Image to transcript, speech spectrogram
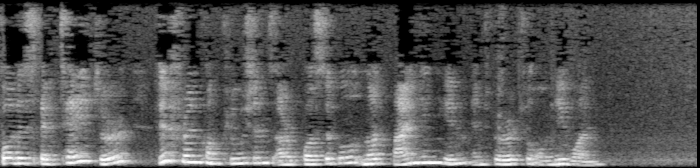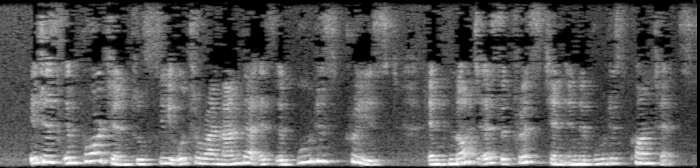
For the spectator, different conclusions are possible, not binding him and her to only one. It is important to see Uttarananda as a Buddhist priest and not as a Christian in a Buddhist context.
